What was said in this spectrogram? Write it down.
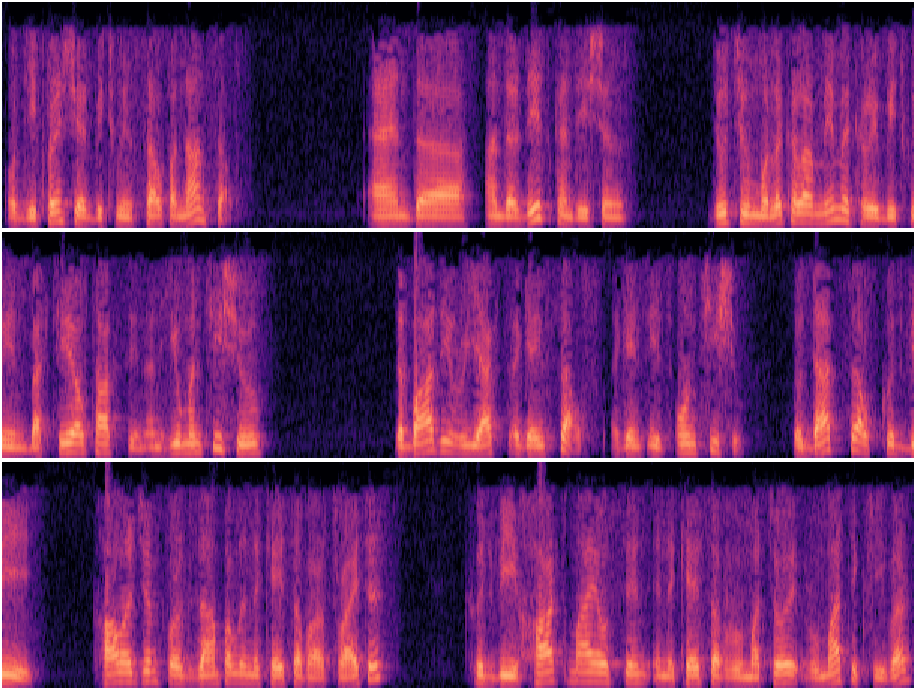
or differentiate between self and non-self. And uh, under these conditions, due to molecular mimicry between bacterial toxin and human tissue, the body reacts against self, against its own tissue. So that self could be collagen, for example, in the case of arthritis, could be heart myosin in the case of rheumatic fever,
